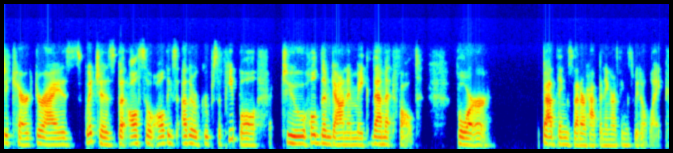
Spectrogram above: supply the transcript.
to characterize witches, but also all these other groups of people to hold them down and make them at fault for bad things that are happening or things we don't like.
